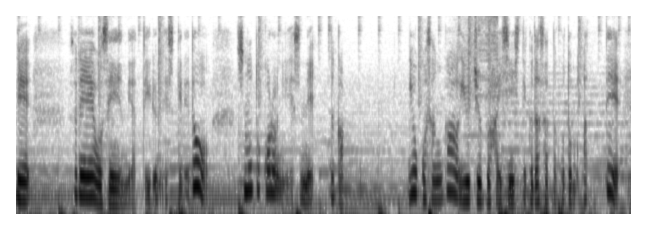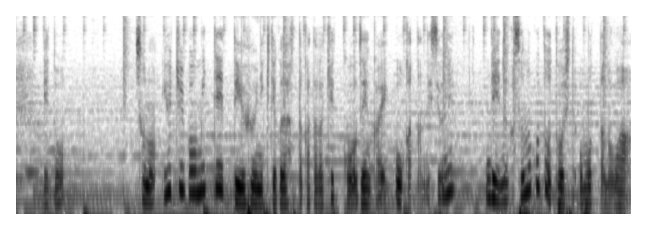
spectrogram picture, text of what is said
でそれを1000円でやっているんですけれどそのところにですねなんか陽子さんが YouTube 配信してくださったこともあってえっとその YouTube を見てっていう風に来てくださった方が結構前回多かったんですよね。でなんかそのことを通して思ったのは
